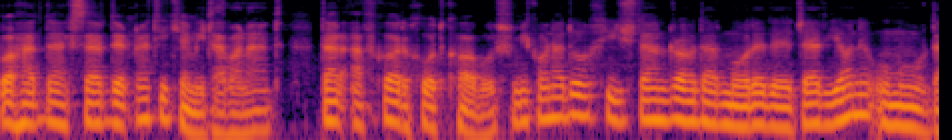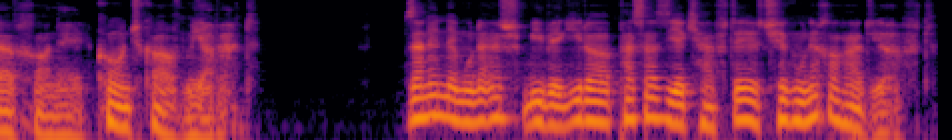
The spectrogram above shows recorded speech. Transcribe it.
با حد اکثر دقتی که می‌تواند در افکار خود کابش می کند و خیشتن را در مورد جریان امور در خانه کنجکاو می زن نمونهش بیوگی را پس از یک هفته چگونه خواهد یافت؟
